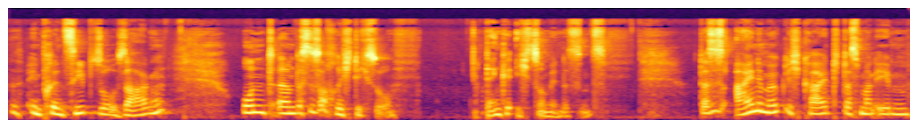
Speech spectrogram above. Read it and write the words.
im Prinzip so sagen. Und ähm, das ist auch richtig so, denke ich zumindest. Das ist eine Möglichkeit, dass man eben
